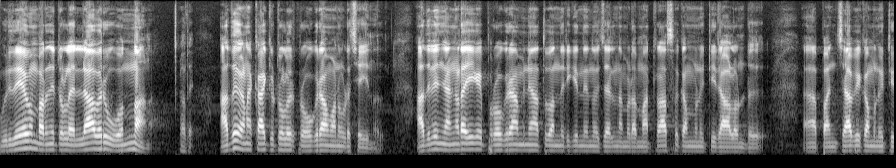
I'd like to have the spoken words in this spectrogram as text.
ഗുരുദേവൻ പറഞ്ഞിട്ടുള്ള എല്ലാവരും ഒന്നാണ്. അതെ. അത് കണക്കാക്കിയിട്ടുള്ള ഒരു പ്രോഗ്രാമാണ് ഇവിടെ ചെയ്യുന്നത്. അതിൽ ഞങ്ങളുടെ ഈ പ്രോഗ്രാമിനകത്ത് വന്നിരിക്കുന്നതെന്ന് വെച്ചാൽ നമ്മുടെ മദ്രാസ് കമ്മ്യൂണിറ്റി ആളുണ്ട് പഞ്ചാബി കമ്മ്യൂണിറ്റി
